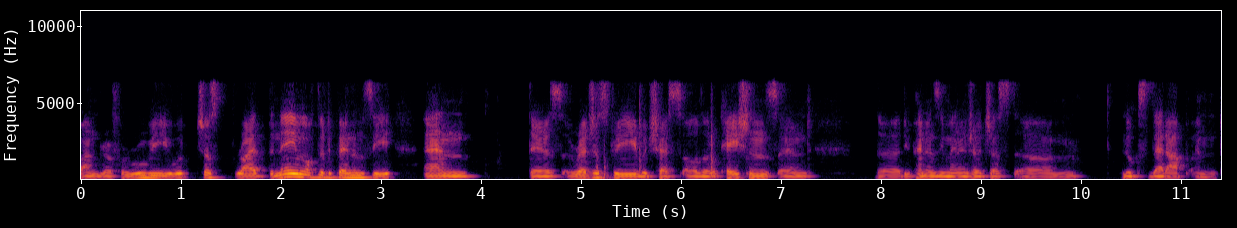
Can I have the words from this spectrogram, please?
bundler for Ruby, you would just write the name of the dependency, and there's a registry which has all the locations, and the dependency manager just um, looks that up and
